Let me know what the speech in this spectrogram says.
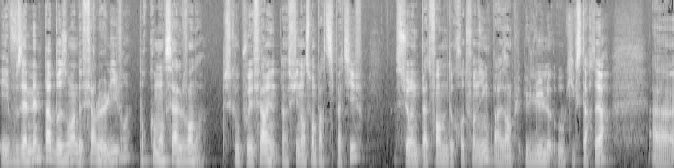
Et vous n'avez même pas besoin de faire le livre pour commencer à le vendre, puisque vous pouvez faire un financement participatif sur une plateforme de crowdfunding, par exemple Ulule ou Kickstarter, euh,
